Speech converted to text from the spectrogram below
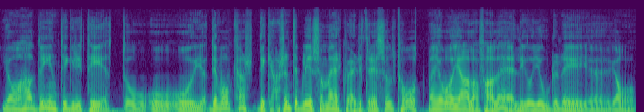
Jag hade integritet och, och, och det, var kanske, det kanske inte blev så märkvärdigt resultat men jag var i alla fall ärlig och gjorde det, eh, ja,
